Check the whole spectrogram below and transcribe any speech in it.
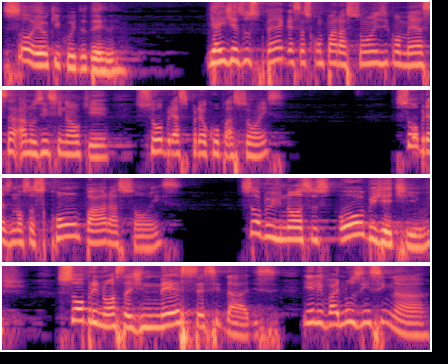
Sou eu que cuido dele. E aí Jesus pega essas comparações e começa a nos ensinar o quê? Sobre as preocupações, sobre as nossas comparações, sobre os nossos objetivos, sobre nossas necessidades. E ele vai nos ensinar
